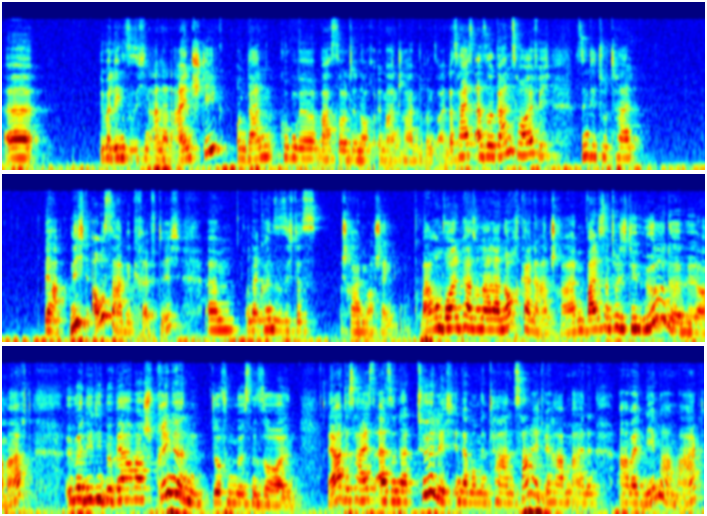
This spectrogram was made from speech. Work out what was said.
Äh, überlegen Sie sich einen anderen Einstieg und dann gucken wir, was sollte noch im Anschreiben drin sein. Das heißt also, ganz häufig sind die total ja, nicht aussagekräftig ähm, und dann können Sie sich das Schreiben auch schenken. Warum wollen Personaler noch keine anschreiben? Weil es natürlich die Hürde höher macht, über die die Bewerber springen dürfen müssen sollen. Ja, das heißt also natürlich in der momentanen Zeit, wir haben einen Arbeitnehmermarkt,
